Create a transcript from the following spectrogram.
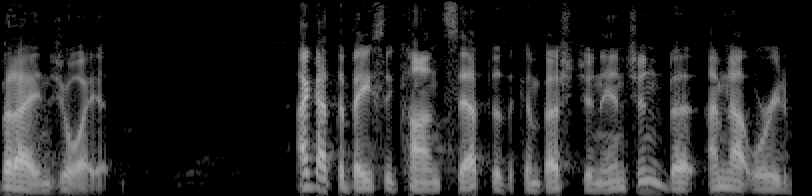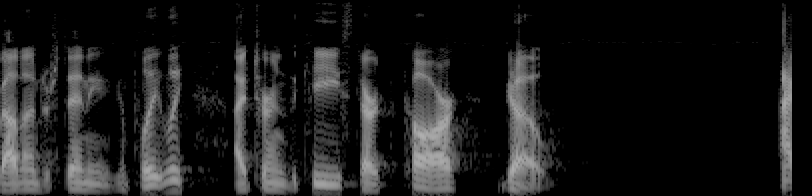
but I enjoy it. I got the basic concept of the combustion engine, but I'm not worried about understanding it completely. I turn the key, start the car, go. I,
